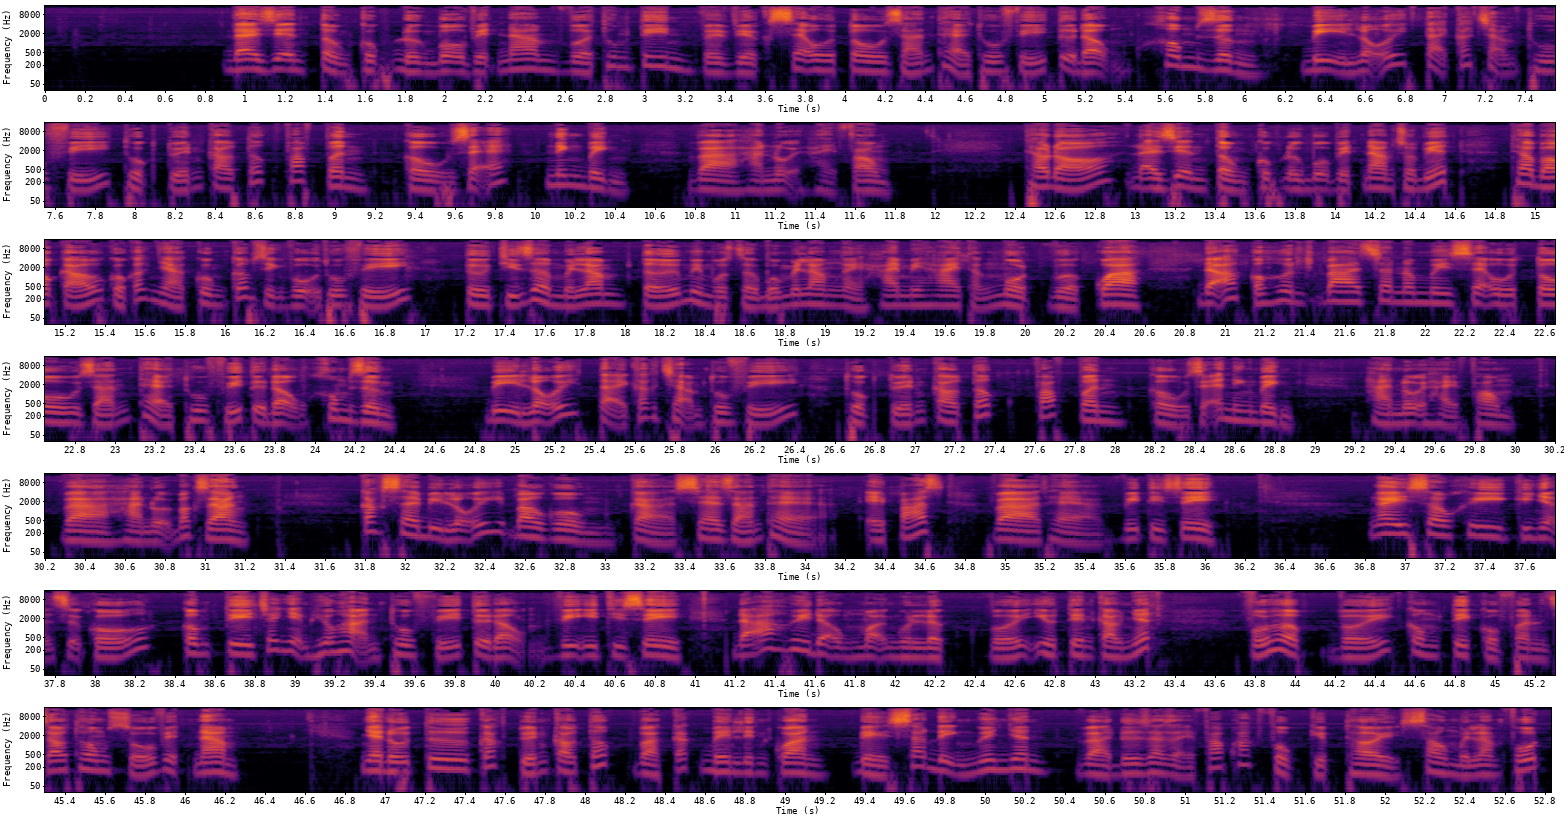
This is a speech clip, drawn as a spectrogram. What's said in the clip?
Đại diện Tổng cục Đường bộ Việt Nam vừa thông tin về việc xe ô tô dán thẻ thu phí tự động không dừng bị lỗi tại các trạm thu phí thuộc tuyến cao tốc Pháp Vân, Cầu Rẽ, Ninh Bình và Hà Nội Hải Phòng. Theo đó, đại diện Tổng cục Đường bộ Việt Nam cho biết, theo báo cáo của các nhà cung cấp dịch vụ thu phí, từ 9 giờ 15 tới 11 giờ 45 ngày 22 tháng 1 vừa qua đã có hơn 350 xe ô tô dán thẻ thu phí tự động không dừng bị lỗi tại các trạm thu phí thuộc tuyến cao tốc Pháp Vân, Cầu Rẽ Ninh Bình, Hà Nội Hải Phòng và Hà Nội Bắc Giang. Các xe bị lỗi bao gồm cả xe dán thẻ EPAS và thẻ VTC. Ngay sau khi ghi nhận sự cố, công ty trách nhiệm hữu hạn thu phí tự động VETC đã huy động mọi nguồn lực với ưu tiên cao nhất, phối hợp với công ty cổ phần giao thông số Việt Nam, nhà đầu tư các tuyến cao tốc và các bên liên quan để xác định nguyên nhân và đưa ra giải pháp khắc phục kịp thời sau 15 phút.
